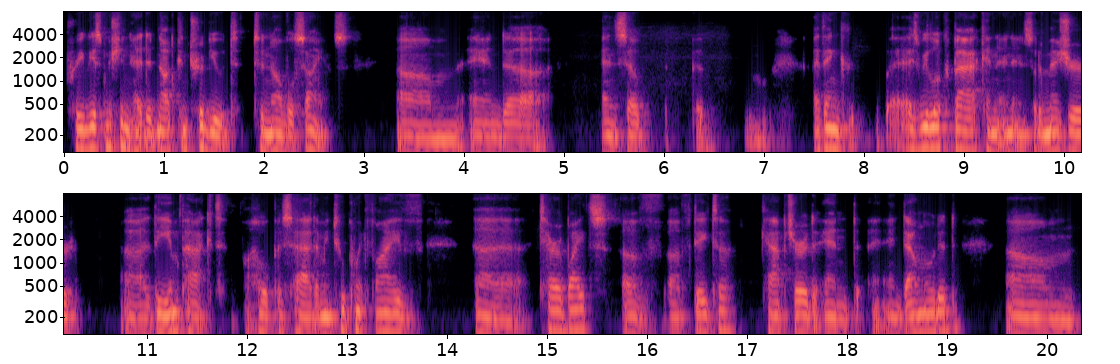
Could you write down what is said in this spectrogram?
previous mission, had it not contribute to novel science, um, and uh, and so uh, I think as we look back and, and, and sort of measure uh, the impact Hope has had, I mean, 2.5 uh, terabytes of, of data captured and and downloaded. Um,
